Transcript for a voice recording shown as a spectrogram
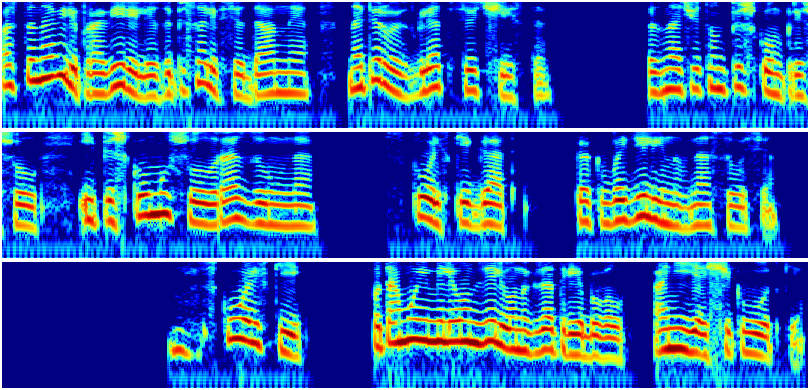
«Остановили, проверили, записали все данные. На первый взгляд все чисто». «Значит, он пешком пришел и пешком ушел разумно. Скользкий гад!» как вазелин в насосе. Скользкий, потому и миллион зеленых затребовал, а не ящик водки.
